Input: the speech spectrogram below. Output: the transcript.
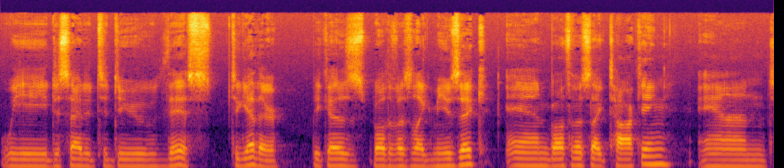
we decided to do this together because both of us like music and both of us like talking and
